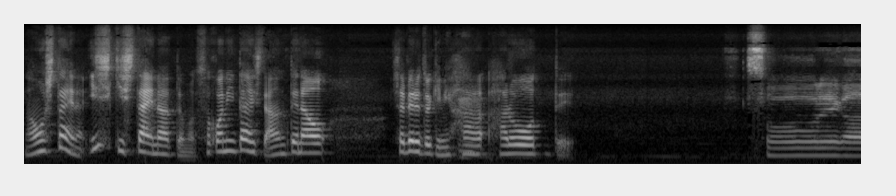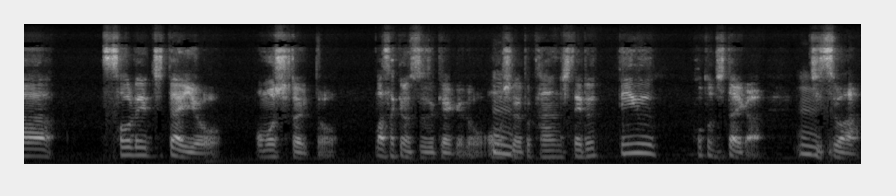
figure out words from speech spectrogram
直したいな意識したいなって思う。そこに対してアンテナを喋る時には、うん。張ろうって。それがそれ自体を面白いとまあさっきの続きやけど面白いと感じてるっていうこと自体がうん。実は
